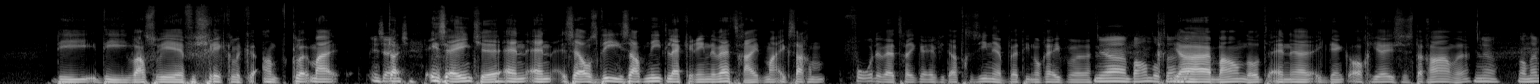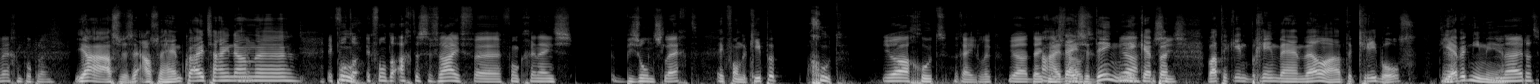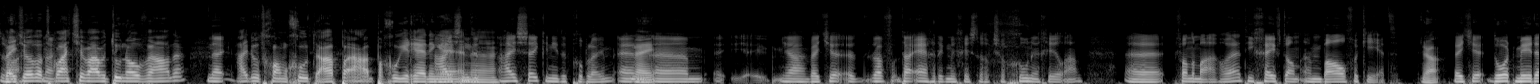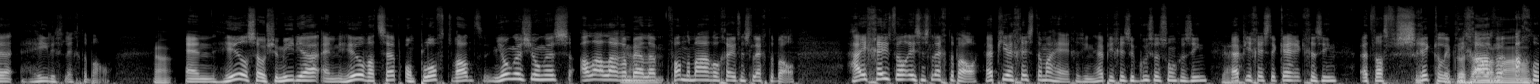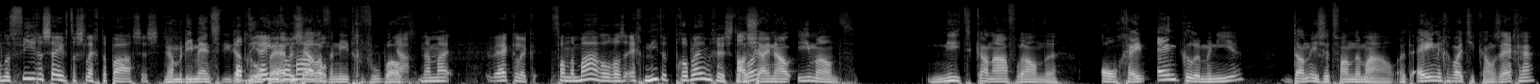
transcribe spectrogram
die, die was weer verschrikkelijk aan het kleuren. Maar in zijn eentje. in zijn eentje. En, en zelfs die zat niet lekker in de wedstrijd. Maar ik zag hem voor de wedstrijd, ik weet niet of je dat gezien hebt, werd hij nog even Ja, behandeld hè? ja, behandeld. En eh, ik denk, och jezus, daar gaan we. Ja, dan hebben we echt een probleem. Ja, als we, als we hem kwijt zijn, dan... eh, Ik vond, de, ik vond de achterste vijf eh, vond ik geen eens bijzonder slecht. ik vond de keeper goed. Ja, goed, redelijk. Ja, deed Ah, deze fout. ding. Ja, ik heb, eh, wat ik in het begin bij hem wel had, de kriebels, die Ja. heb ik niet meer. Nee, dat is Weet waar. je wel, dat nee. kwartje waar we toen over hadden? Nee, Hij doet gewoon goed, een paar, een paar goede reddingen. hij is, en, het- eh, hij is zeker niet het probleem. En Nee. ehm, eh, ja, weet je, daar, daar ergerde ik me gisteren ook zo groen en geel aan. Eh, van de Marel, hè, die geeft dan een bal verkeerd. ja. Weet je, door het midden, hele slechte bal. Ja. En heel social media en heel WhatsApp ontploft, want jongens, jongens, alle alarmbellen, Ja. Van der Marel geeft een slechte bal. Hij geeft wel eens een slechte bal. Heb je gisteren Maher gezien? Heb je gisteren Gustafsson gezien? Ja. Heb je gisteren Kerk gezien? Het was verschrikkelijk. Het die gaven allemaal- 874 slechte passes. Ja, maar die mensen die dat die roepen hebben Marel. zelf niet gevoetbald. Ja, nou maar werkelijk, Van der Marel was echt niet het probleem gisteren Als hoor. jij nou iemand niet kan afbranden op geen enkele manier, dan is het van de Ja. maal. Het enige wat je kan zeggen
